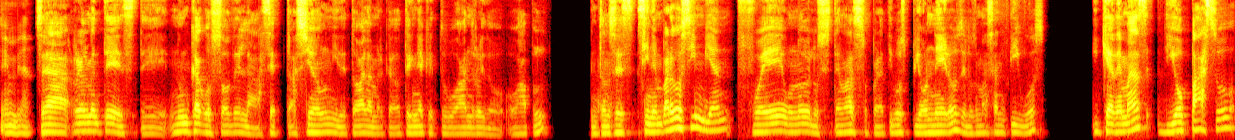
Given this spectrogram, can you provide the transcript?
Symbian. O sea, realmente este, nunca gozó de la aceptación ni de toda la mercadotecnia que tuvo Android o Apple. Entonces, sin embargo, Symbian fue uno de los sistemas operativos pioneros, de los más antiguos, y que además dio paso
